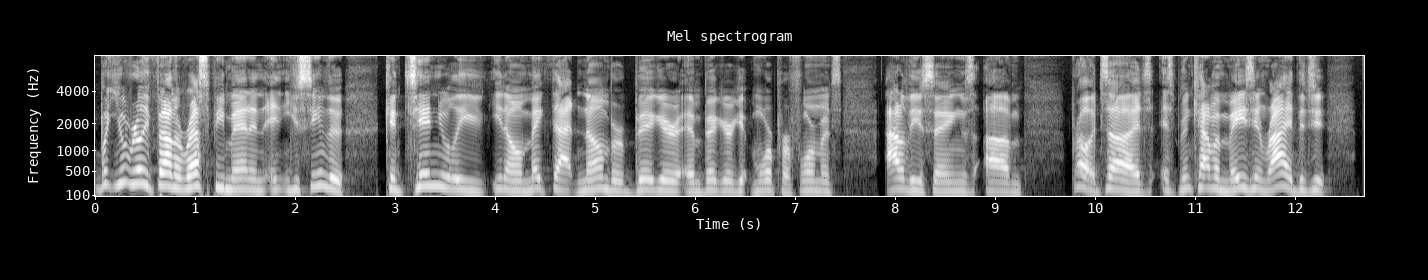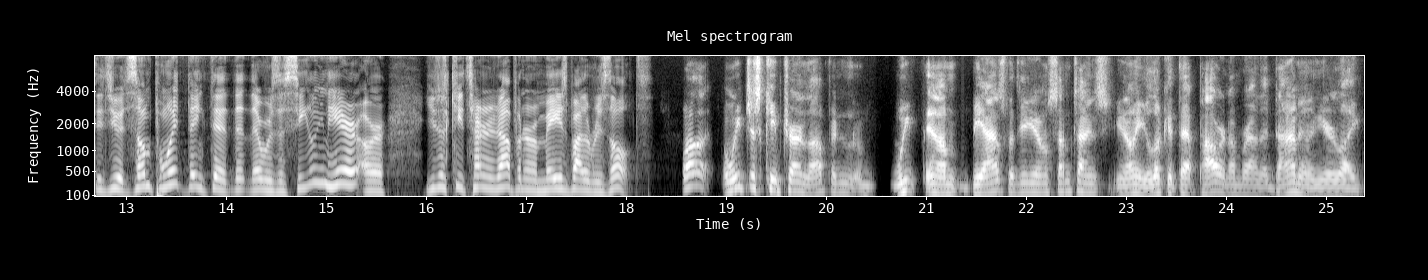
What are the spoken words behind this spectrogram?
but you really found the recipe, man, and, and you seem to continually, you know, make that number bigger and bigger, get more performance out of these things. Um, bro, it's uh, it's it's been kind of amazing ride. Did you did you at some point think that, that there was a ceiling here, or you just keep turning it up and are amazed by the results? Well, we just keep turning up, and we, um, be honest with you, you know, sometimes you know you look at that power number on the dyno, and you're like,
